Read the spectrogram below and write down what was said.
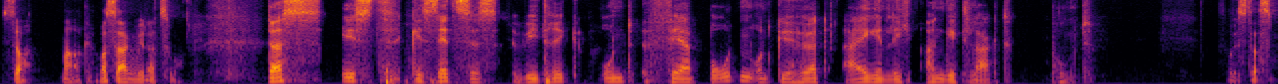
So, Marc, was sagen wir dazu? Das ist gesetzeswidrig und verboten und gehört eigentlich angeklagt. Punkt. So ist das.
